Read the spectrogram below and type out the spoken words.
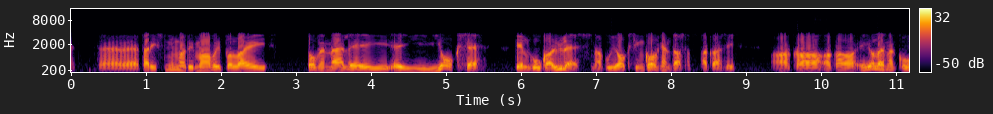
et äh, päris niimoodi ma võib-olla ei, Toomemäel ei, ei jookse kelguga üles, nagu jooksin kolmkümmend aastat tagasi, aga, aga ei ole nagu,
